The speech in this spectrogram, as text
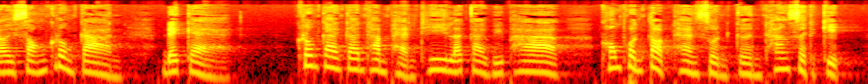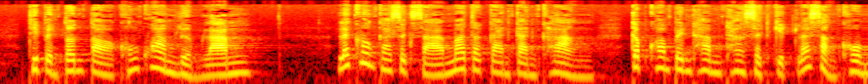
ย่อยสองโครงการ ได้แก่ โครงการการทำแผนที่และการวิพากษ์ของผลตอบแทนส่วนเกินทางเศรษฐกิจ ที่เป็นต้นต่อของความเหลื่อมล้ำ และโครงการศึกษามาตรการการคลัง กับความเป็นธรรมทางเศรษฐกิจและสังคม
